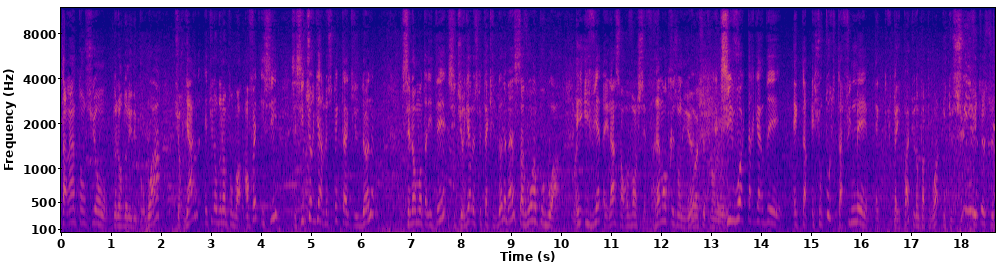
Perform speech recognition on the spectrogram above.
tu as l'intention de leur donner du pourboire, tu regardes et tu leur donnes un pourboire. En fait, ici, c'est si tu regardes le spectacle qu'ils donnent, c'est leur mentalité. Si tu regardes le spectacle qu'ils donnent, eh ben, ça vaut un pourboire. Ouais. Et ils viennent, et là, en revanche, c'est vraiment très ennuyeux. Ouais. S'ils voient que tu as regardé et, que t'as- et surtout que tu as filmé et que tu payes pas, tu donnes pas pourboire, ils te suivent. Ils te suivent.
